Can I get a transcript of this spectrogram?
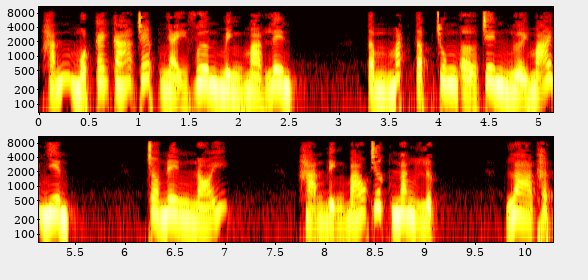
hắn một cái cá chép nhảy vươn mình mà lên, tầm mắt tập trung ở trên người mã nhiên, cho nên nói, hạn định báo trước năng lực, là thật,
